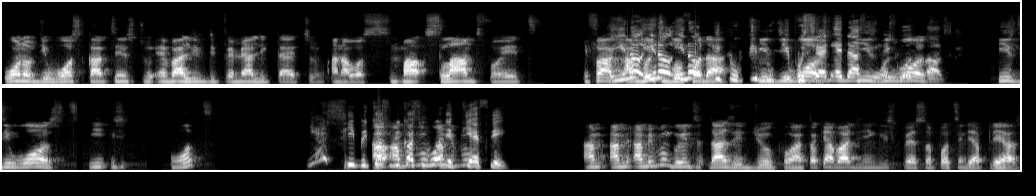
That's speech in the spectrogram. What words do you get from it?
one of the worst captains to ever leave the Premier League title, and I was sma- slammed for it. In fact, you I'm know, going you know, to go you know, people, people, He's the people worst. said Henderson He's the was world worst. class. He's the worst. He, he- what? Yes, he because I- I'm because he won I'm a even- PFA. I'm, I'm, I'm even going to. That's a joke. We're talking about the English press supporting their players.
